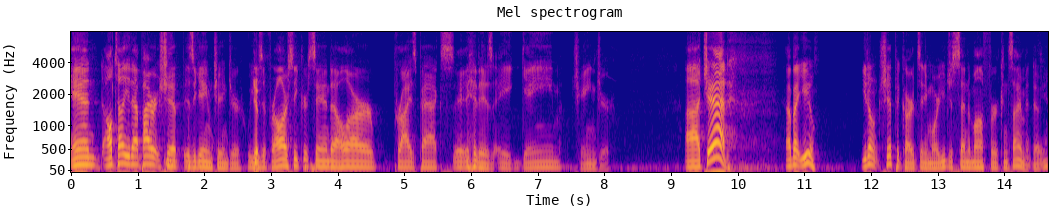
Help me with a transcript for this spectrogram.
And I'll tell you that pirate ship is a game changer. We Yep. use it for all our Secret Santa, all our prize packs. It is a game changer. Uh, Chad, how about you? You don't ship the cards anymore. You just send them off for consignment, don't you?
